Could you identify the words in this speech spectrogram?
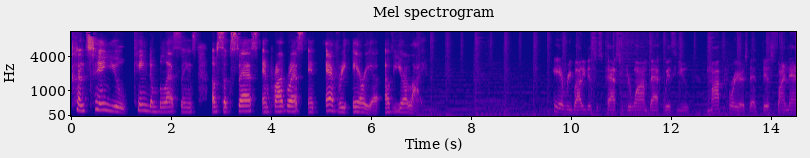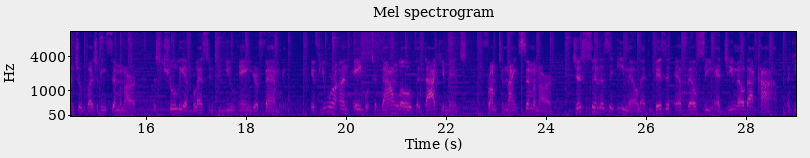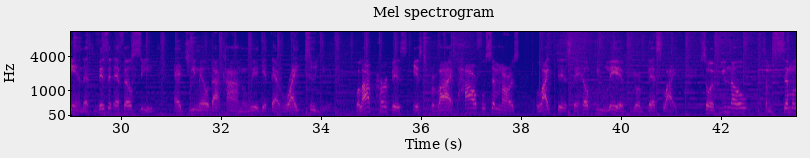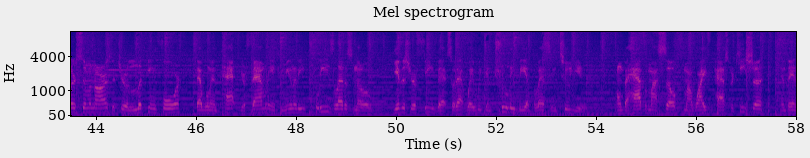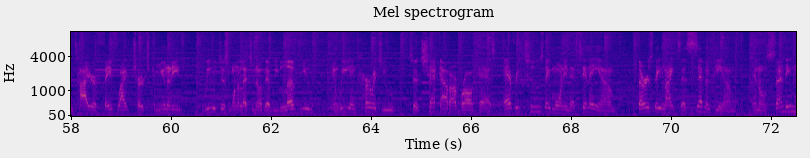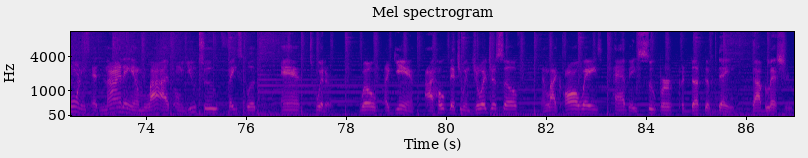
Continue kingdom blessings of success and progress in every area of your life. Hey, everybody, this is Pastor Jawan back with you. My prayer is that this financial budgeting seminar was truly a blessing to you and your family. If you were unable to download the documents from tonight's seminar, just send us an email at visitflc at gmail.com. Again, that's visitflc at gmail.com and we'll get that right to you. Well, our purpose is to provide powerful seminars like this to help you live your best life. So if you know some similar seminars that you're looking for that will impact your family and community, please let us know. Give us your feedback so that way we can truly be a blessing to you. On behalf of myself, my wife, Pastor Keisha, and the entire Faith Life Church community, we would just want to let you know that we love you and we encourage you to check out our broadcast every Tuesday morning at 10 a.m., Thursday nights at 7 p.m., and on Sunday mornings at 9 a.m. live on YouTube, Facebook, and Twitter. Well, again, I hope that you enjoyed yourself and, like always, have a super productive day. God bless you.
